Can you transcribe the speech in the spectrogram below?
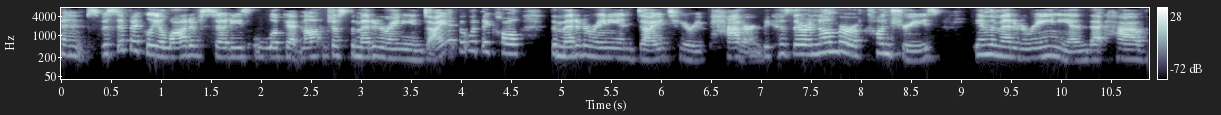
And specifically, a lot of studies look at not just the Mediterranean diet, but what they call the Mediterranean dietary pattern, because there are a number of countries in the Mediterranean that have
